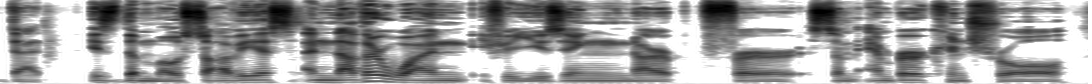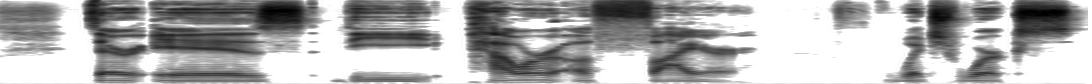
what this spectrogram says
that is the most obvious another one if you're using narp for some ember control there is the power of fire which works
